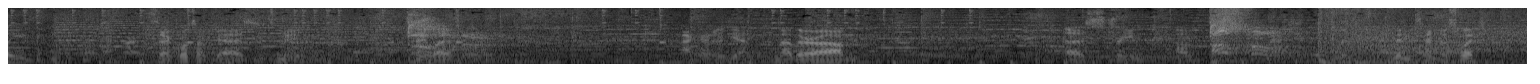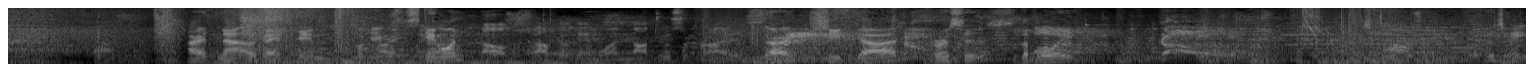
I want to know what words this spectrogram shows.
you can. You can. Alright, sick. What's up, guys? It's me. Pretty late. Back at it again. Another um, uh, stream of the Nintendo Switch. Alright, now, okay, game, what game Alright, is this? Game got one? Bowser Falco game one. Not too surprised. Alright, Sheep God versus the boy. Bowser. AJ.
